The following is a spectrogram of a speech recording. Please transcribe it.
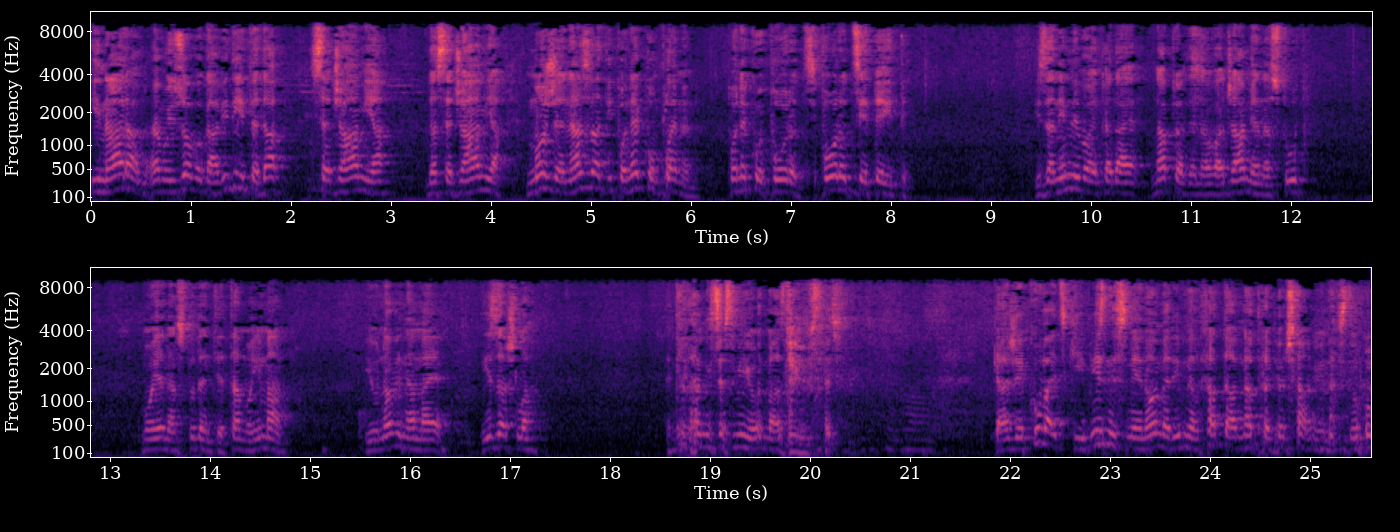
I naravno, evo iz ovoga vidite da se džamija, da se džamija može nazvati po nekom plemenu, po nekoj porodici, porodici je te i te. I zanimljivo je kada je napravljena ova džamija na stup, moj jedan student je tamo imam, i u novinama je izašlo, da mi se smiju odmah znaju šta. Kaže, kuvajtski biznismen Omer ibn al-Hatab napravio džamiju na stupu.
